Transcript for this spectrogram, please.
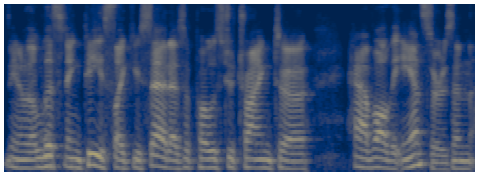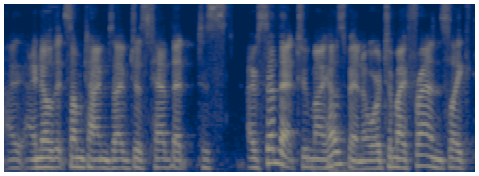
you know, the listening piece, like you said, as opposed to trying to have all the answers. And I, I know that sometimes I've just had that. Just I've said that to my husband or to my friends, like.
